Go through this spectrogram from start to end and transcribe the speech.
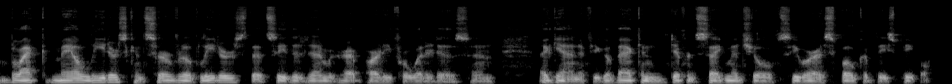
black male leaders, conservative leaders that see the Democrat Party for what it is. And again, if you go back in different segments, you'll see where I spoke of these people.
